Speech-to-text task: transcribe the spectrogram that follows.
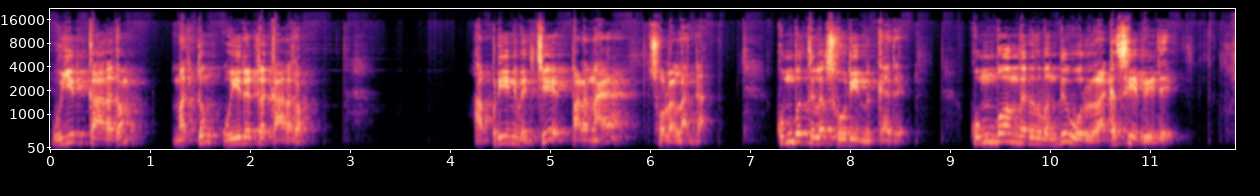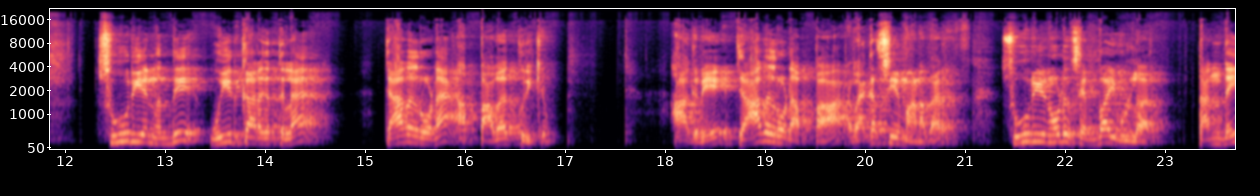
உயிர் காரகம் மற்றும் உயிரற்ற காரகம் அப்படின்னு வச்சு பலனை சொல்லலாங்க. கும்பத்தில் சூரியன் இருக்கார். கும்பங்கிறது வந்து ஒரு ரகசிய வீடு. சூரியன் வந்து உயிர் காரகத்தில் ஜாதகரோட அப்பாவை குறிக்கும். ஆகவே ஜாதகரோட அப்பா ரகசியமானவர் சூரியனோடு செவ்வாய் உள்ளார் தந்தை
